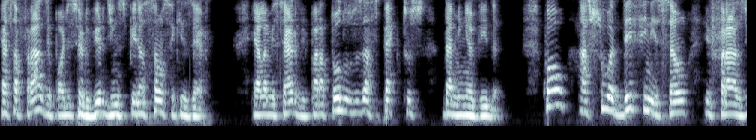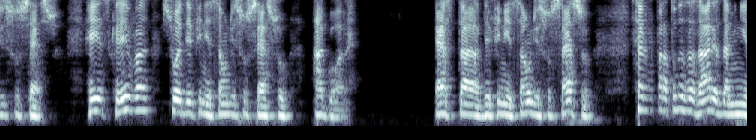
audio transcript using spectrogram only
Essa frase pode servir de inspiração se quiser. Ela me serve para todos os aspectos da minha vida. Qual a sua definição e frase de sucesso? Reescreva sua definição de sucesso agora. Esta definição de sucesso serve para todas as áreas da minha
